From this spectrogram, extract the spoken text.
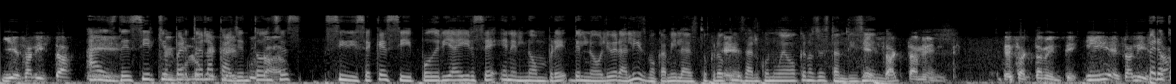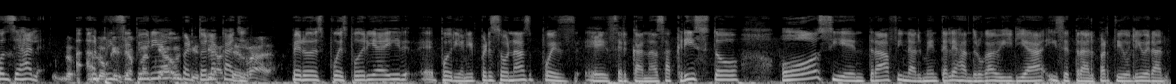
Y esa lista... Ah, es eh, decir, que Humberto de la Calle entonces si dice que sí podría irse en el nombre del nuevo liberalismo, Camila. Esto creo que es algo nuevo que nos están diciendo. Exactamente. Exactamente. Y esa lista. Pero concejal, al principio iría Humberto de la calle, pero después podría ir, eh, podrían ir personas pues eh, cercanas a Cristo, o si entra finalmente Alejandro Gaviria y se trae al Partido Liberal,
